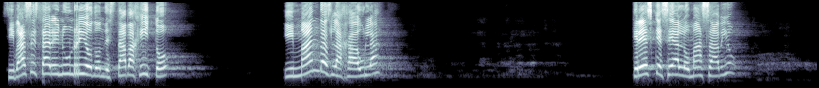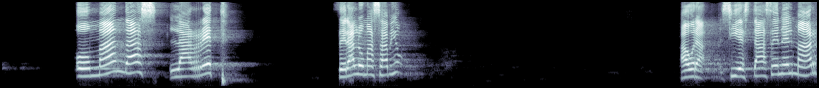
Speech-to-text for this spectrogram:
Si vas a estar en un río donde está bajito y mandas la jaula, ¿crees que sea lo más sabio? ¿O mandas la red? ¿Será lo más sabio? Ahora, si estás en el mar,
